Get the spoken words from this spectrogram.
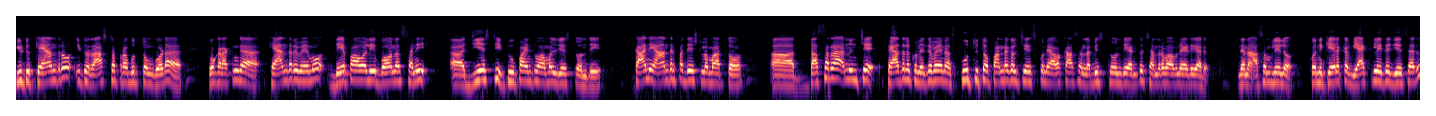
ఇటు కేంద్రం ఇటు రాష్ట్ర ప్రభుత్వం కూడా ఒక రకంగా కేంద్రమేమో దీపావళి బోనస్ అని జిఎస్టీ టూ పాయింట్ అమలు చేస్తుంది. కానీ ఆంధ్రప్రదేశ్లో మాత్రం దసరా నుంచే పేదలకు నిజమైన స్ఫూర్తితో పండుగలు చేసుకునే అవకాశం లభిస్తుంది అంటూ చంద్రబాబు నాయుడు గారు నిన్న అసెంబ్లీలో కొన్ని కీలక వ్యాఖ్యలు అయితే చేశారు.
